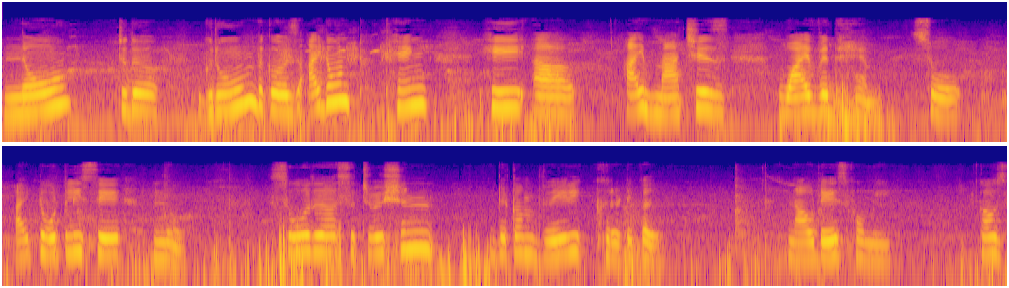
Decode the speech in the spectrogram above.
no to the groom because I don't think he uh, I matches vibe with him. So I totally say no. So the situation become very critical nowadays for me because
